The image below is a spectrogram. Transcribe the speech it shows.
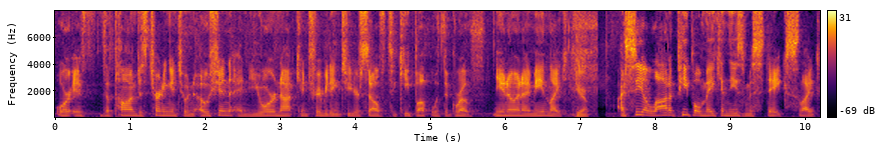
or if the pond is turning into an ocean and you're not contributing to yourself to keep up with the growth. You know what I mean? Like, yeah. I see a lot of people making these mistakes. Like,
